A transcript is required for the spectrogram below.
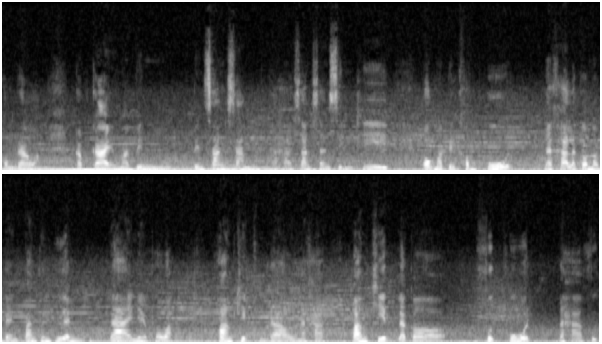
ของเราอะกลับกลายออกมาเป็นเป็นสร้างสรรค์นะคะสร้างสรรค์สิ่งที่ออกมาเป็นคำพูดนะคะ แล้วก็มาแบ่งปันเพื่อนๆได้เนี่ยเพราะว่าความคิดของเรานะคะ ความคิดแล้วก็ฝึกพูด นะคะฝึก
